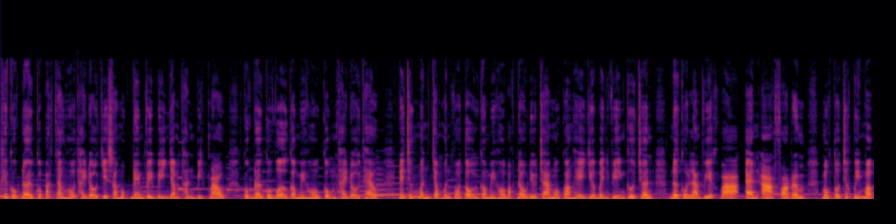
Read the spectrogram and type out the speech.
Khi cuộc đời của Park Sang Ho thay đổi chỉ sau một đêm vì bị nhầm thành Big Mouth, cuộc đời cô vợ Go Mi Ho cũng thay đổi theo. Để chứng minh chồng mình vô tội, Go Mi Ho bắt đầu điều tra mối quan hệ giữa bệnh viện Gucheon, nơi cô làm việc và NR Forum, một tổ chức bí mật.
